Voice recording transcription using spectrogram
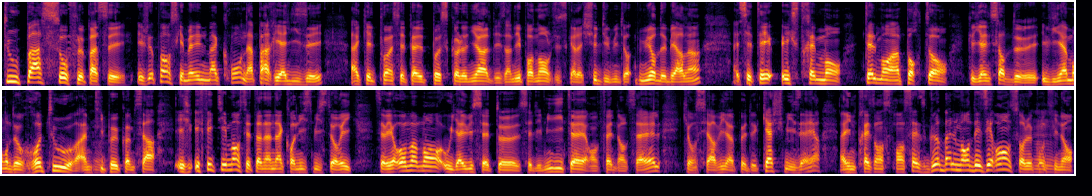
tout passe sauf le passé. Et je pense qu'Emmanuel Macron n'a pas réalisé à quel point cette période postcoloniale des indépendants jusqu'à la chute du mur de Berlin, c'était extrêmement, tellement important qu'il y a une sorte de, évidemment, de retour un petit mmh. peu comme ça. Et effectivement, c'est un anachronisme historique. C'est-à-dire au moment où il y a eu cette, euh, c'est des militaires en fait dans le Sahel qui ont servi un peu de cache-misère à une présence française globalement déshérente sur le mmh. continent.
